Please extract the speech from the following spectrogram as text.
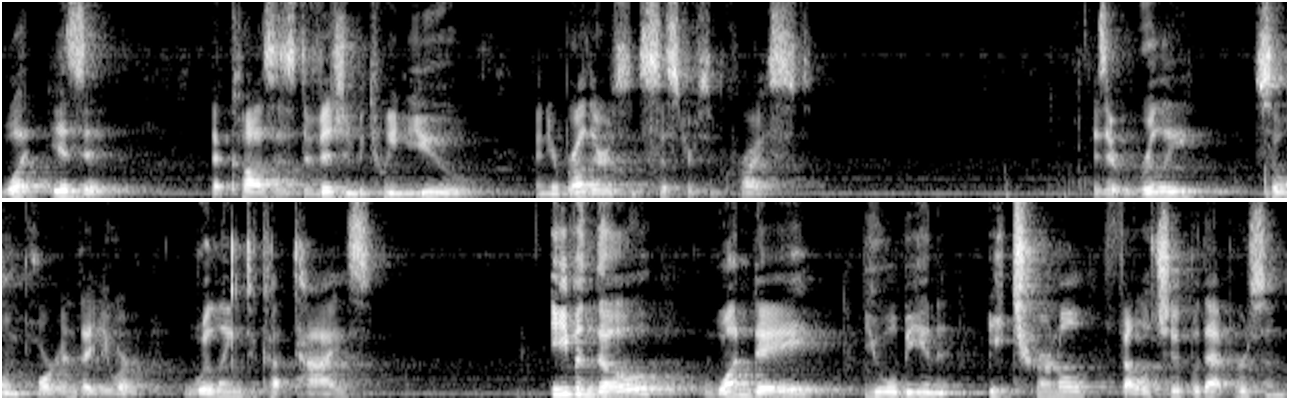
what is it that causes division between you and your brothers and sisters in Christ? Is it really so important that you are willing to cut ties? Even though one day you will be in eternal fellowship with that person?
